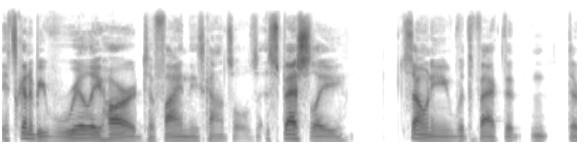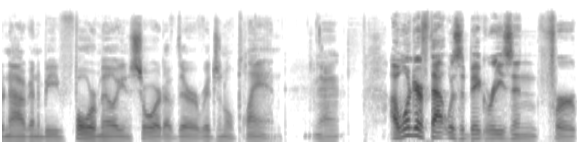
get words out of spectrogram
it's going to be really hard to find these consoles, especially Sony with the fact that they're now going to be 4 million short of their original plan. Right. I wonder if that was a big reason for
